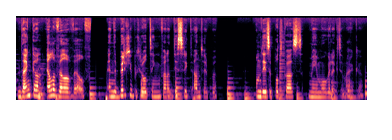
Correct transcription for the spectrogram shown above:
Dank aan 1111 en de burgerbegroting van het district Antwerpen om deze podcast mee mogelijk te maken.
